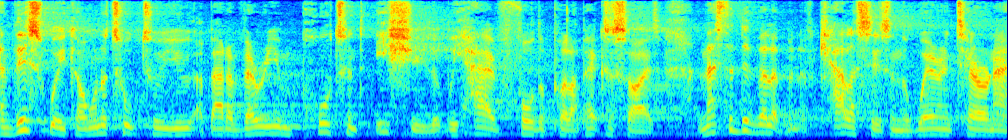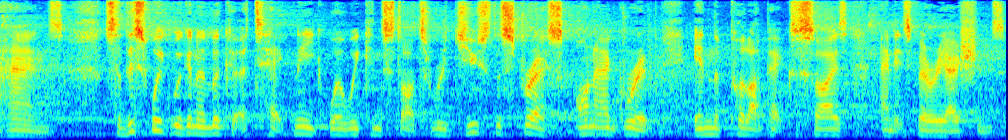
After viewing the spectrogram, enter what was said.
and this week I want to talk to you about a very important issue that we have for the pull-up exercise and that's the development of calluses and the wear and tear on our hands. So this week we're going to look at a technique where we can start to reduce the stress on our grip in the pull-up exercise and its variations.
